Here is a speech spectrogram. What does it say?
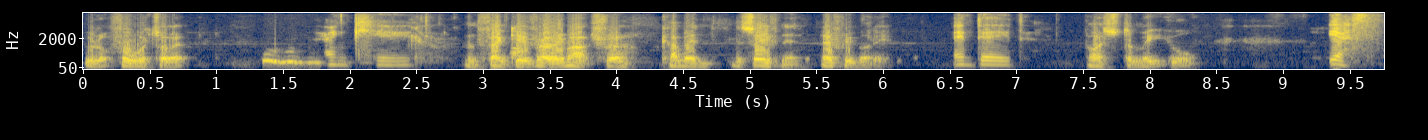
we look forward to it. Thank you. And thank you very much for coming this evening, everybody. Indeed. Nice to meet you all. Yes.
